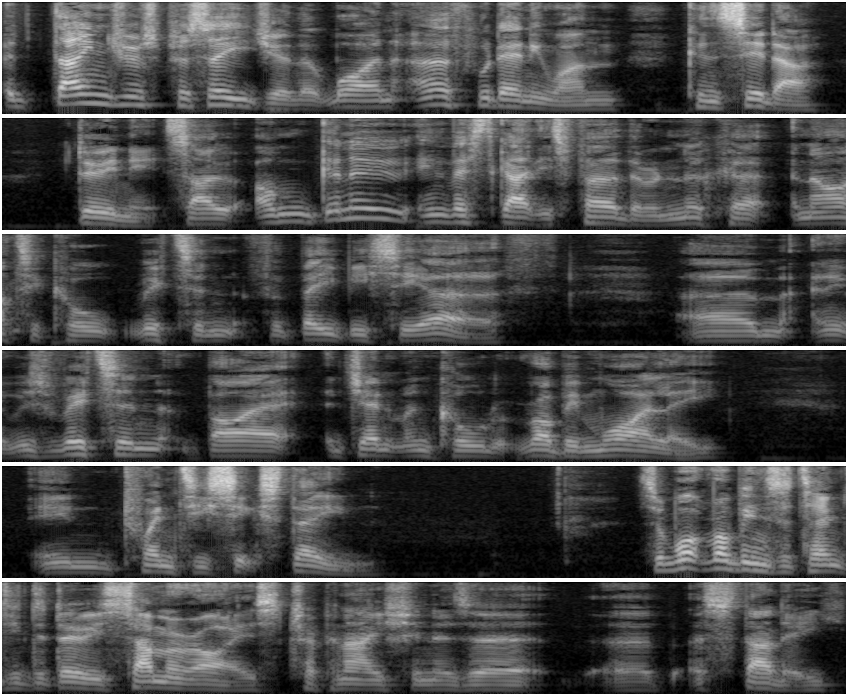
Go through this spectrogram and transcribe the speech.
a dangerous procedure that why on earth would anyone consider doing it. So I'm going to investigate this further and look at an article written for BBC Earth. Um, and it was written by a gentleman called Robin Wiley in 2016. So what Robin's attempted to do is summarise trepanation as a, a, a study,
